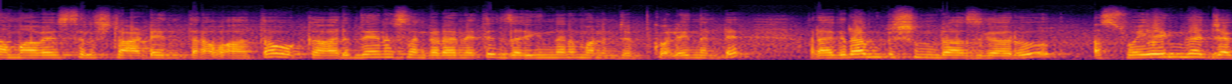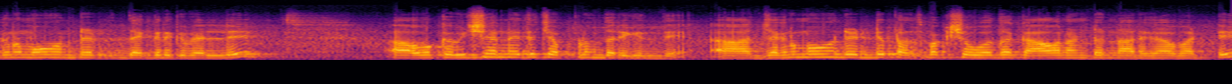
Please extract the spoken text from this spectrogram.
సమావేశాలు స్టార్ట్ అయిన తర్వాత ఒక అరుదైన సంఘటన అయితే జరిగిందని మనం చెప్పుకోవాలి. ఏంటంటే రఘురామకృష్ణరాజు గారు స్వయంగా జగన్మోహన్ రెడ్డి దగ్గరికి వెళ్ళి ఒక విషయాన్ని అయితే చెప్పడం జరిగింది. జగన్మోహన్ రెడ్డి ప్రతిపక్ష హోదా కావాలంటున్నారు కాబట్టి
